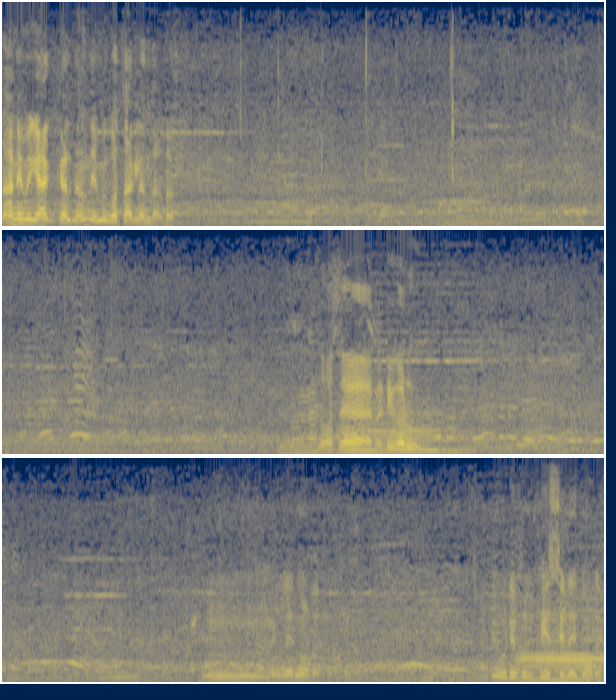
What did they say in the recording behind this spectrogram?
ನಾನು ನಿಮಗೆ ಯಾಕೆ ಕೇಳ್ದೆ ಅಂದ್ರೆ ನಿಮಗೆ ಗೊತ್ತಾಗ್ಲಿ ಅಂತ ಅಡ್ರೆಸ್ ದೋಸೆ ರೆಡಿ ಗಾಡು ಹ್ಮ್ ಇಲ್ಲೇ ನೋಡ್ರಿ ಬ್ಯೂಟಿಫುಲ್ ಪೀಸ್ ಇಲ್ಲ ನೋಡ್ರಿ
